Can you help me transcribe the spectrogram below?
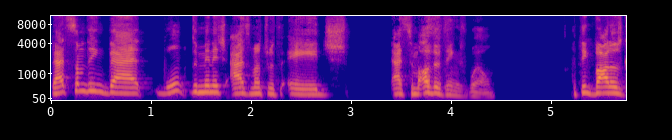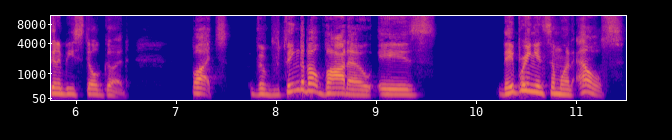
that's something that won't diminish as much with age as some other things will. I think Votto's going to be still good. But the thing about Votto is they bring in someone else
